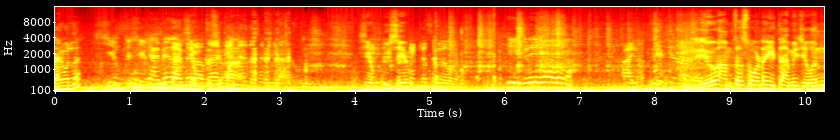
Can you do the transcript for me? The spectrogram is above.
काय म्हणलं? Same to same camera Same to same. Camera तसा तिकडे आहे. शेम टू शेम त्यातलं सगळं बघा. इकडे आहे बघा. इथे. यो आमचा स्पॉट आहे इथं. आम्ही जेवण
